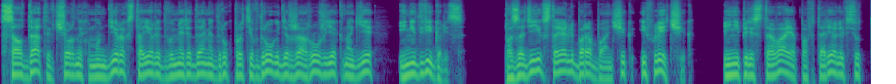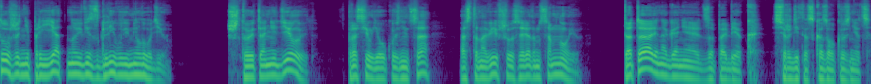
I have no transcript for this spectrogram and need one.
Солдаты в черных мундирах стояли двумя рядами друг против друга, держа ружья к ноге, и не двигались. Позади их стояли барабанщик и флетчик, и, не переставая, повторяли всю ту же неприятную визгливую мелодию. «Что это они делают?» — спросил я у кузнеца, остановившегося рядом со мною. «Татарина гоняют за побег», — сердито сказал кузнец,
